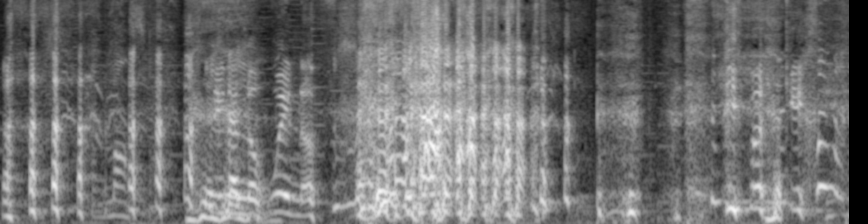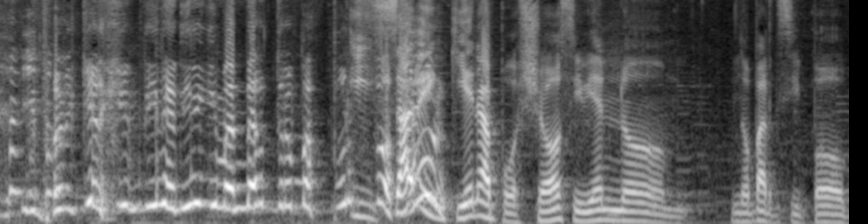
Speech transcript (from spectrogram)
Eran los buenos. ¿Y, por qué, ¿Y por qué Argentina tiene que mandar tropas por ¿Y favor? saben quién apoyó? Si bien no, no participó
